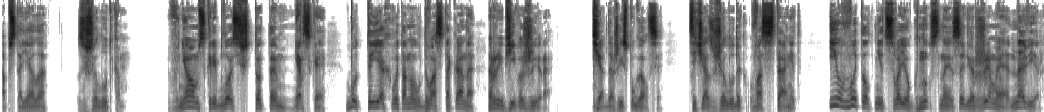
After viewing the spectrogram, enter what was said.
обстояло с желудком. В нем скреблось что-то мерзкое, будто я хватанул два стакана рыбьего жира. Я даже испугался. Сейчас желудок восстанет и вытолкнет свое гнусное содержимое наверх.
